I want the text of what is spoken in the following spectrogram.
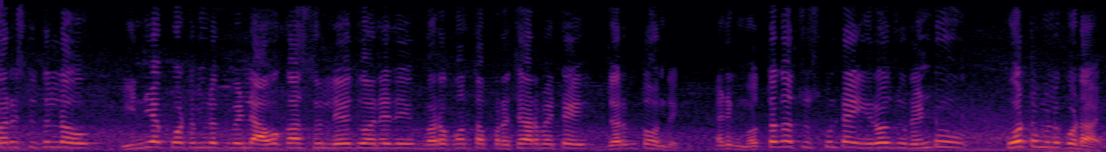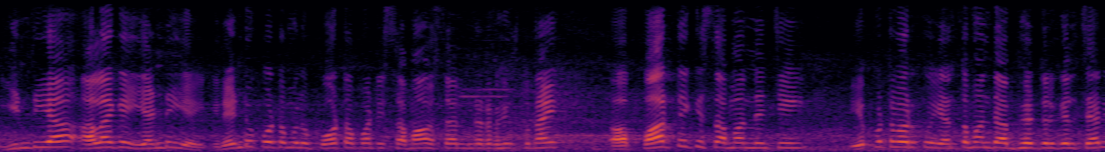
పరిస్థితుల్లో ఇండియా కూటమిలోకి వెళ్ళే అవకాశం లేదు అనేది మరొకంత ప్రచారం అయితే జరుగుతోంది. అంటే మొత్తంగా చూసుకుంటే ఈరోజు రెండు కూటములు కూడా ఇండియా అలాగే ఎన్డీఏ రెండు కూటమి కూటములు సమావేశాలు నిర్వహిస్తున్నాయి. ఆ, పార్టీకి సంబంధించి ఇప్పటి వరకు ఎంతమంది అభ్యర్థులు గెలిచారు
